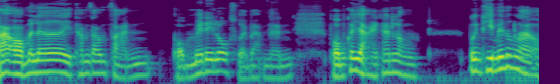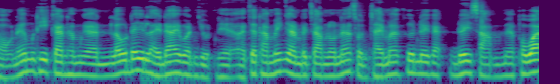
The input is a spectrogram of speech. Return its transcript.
ลาออกมาเลยทำตามฝัน ผมไม่ได้โลกสวยแบบนั้น ผมก็อยากให้ท่านลองบางทีไม่ต้องลาออกนะบางทีการทำงานแล้วได้รายได้วันหยุดเนี่ยอาจจะทำให้งานประจำเราน่าสนใจมากขึ้นด้วยกันด้วยซ้ำนะเพราะว่า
